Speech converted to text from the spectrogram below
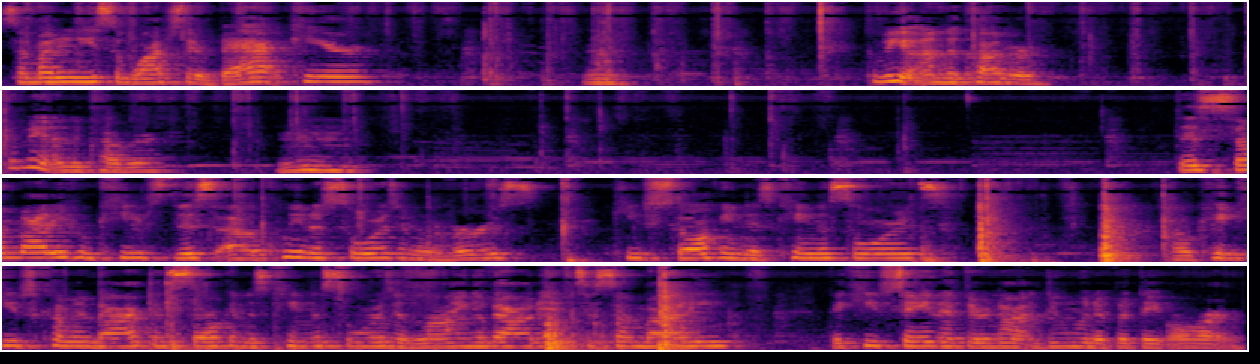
Somebody needs to watch their back here. Mm. Could be undercover. Could be undercover. Mm. There's somebody who keeps this uh, Queen of Swords in reverse, keeps stalking this King of Swords. Okay, keeps coming back and stalking this King of Swords and lying about it to somebody. They keep saying that they're not doing it, but they are.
